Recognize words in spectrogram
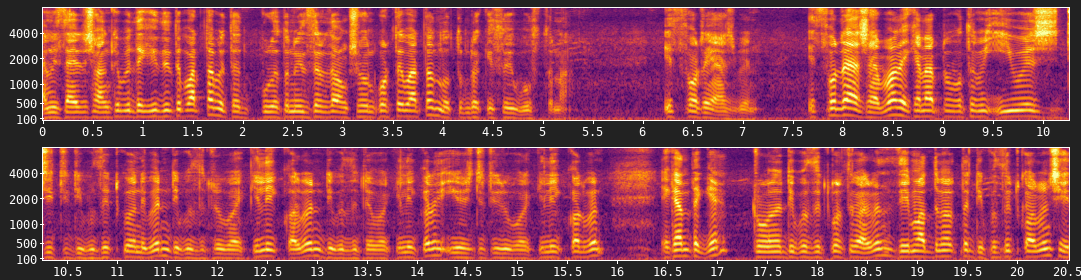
আমি চাইলে সংক্ষেপে দেখিয়ে দিতে পারতাম, এতে পুরাতন ইউজাররা অংশগ্রহণ করতে পারতাম নতুনটা কিছুই বুঝতো না। স্পটে আসবেন। স্পটে আসার পর এখানে আপনি প্রথমে ইউএসডিটি ডিপোজিট করে নেবেন। ডিপোজিটের উপর ক্লিক করবেন। ডিপোজিটের উপর ক্লিক করে ইউএসডিটির উপর ক্লিক করবেন। এখান থেকে ট্রোনে ডিপোজিট করতে পারবেন। যে মাধ্যমে আপনি ডিপোজিট করবেন, সেই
